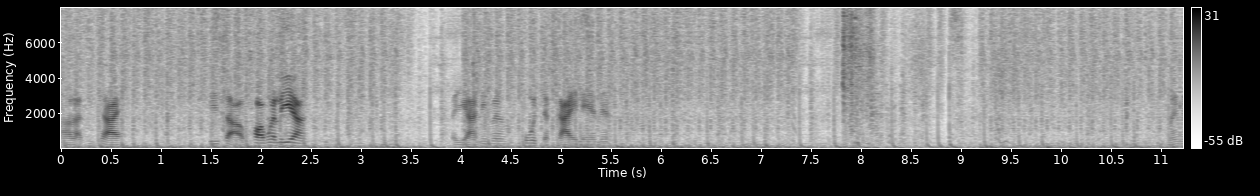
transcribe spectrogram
เอาล่ะพี่ชายพี่สาวพร้อมกันหรือยังระยะนี่แม่งโคตรจะไกลเลยเนี่ยแม่ง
